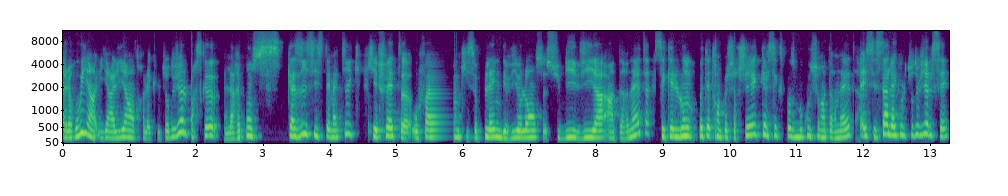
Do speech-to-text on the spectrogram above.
Alors oui, hein, il y a un lien entre la culture du viol parce que la réponse quasi systématique qui est faite aux femmes qui se plaignent des violences subies via Internet, c'est qu'elles l'ont peut-être un peu cherché, qu'elles s'exposent beaucoup sur Internet. Et c'est ça la culture du viol, c'est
